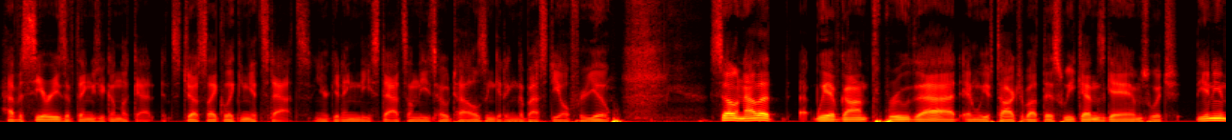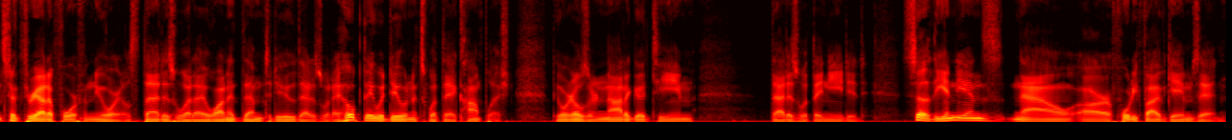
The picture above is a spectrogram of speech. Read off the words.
have a series of things you can look at? It's just like looking at stats. You're getting the stats on these hotels and getting the best deal for you. So now that we have gone through that and we've talked about this weekend's games, which the Indians took three out of four from the Orioles. That is what I wanted them to do. That is what I hoped they would do, and it's what they accomplished. The Orioles are not a good team. That is what they needed. So the Indians now are 45 games in.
